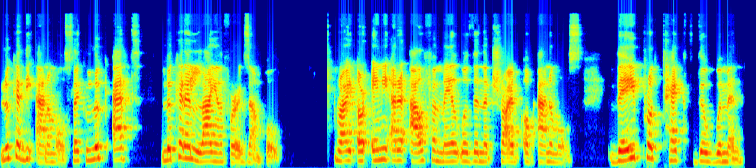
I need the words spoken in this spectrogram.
look at the animals. Like look at look at a lion, for example right, or any other alpha male within a tribe of animals. They protect the women.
